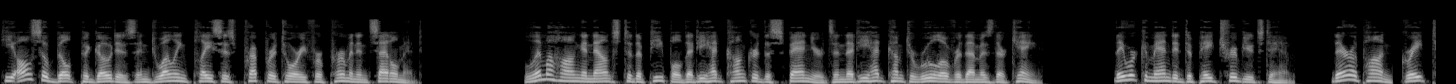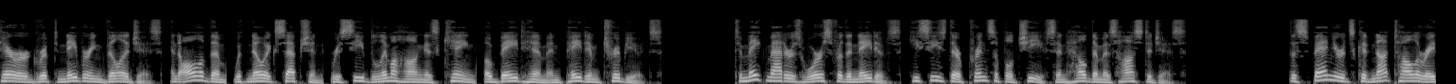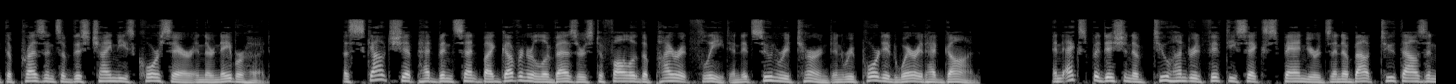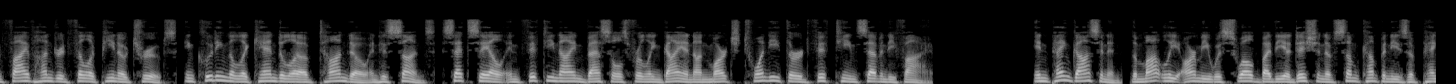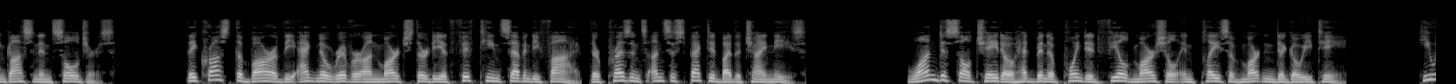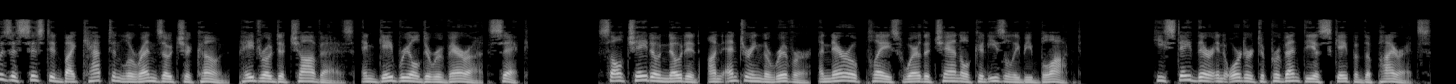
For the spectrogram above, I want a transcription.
He also built pagodas and dwelling places preparatory for permanent settlement. Limahong announced to the people that he had conquered the Spaniards and that he had come to rule over them as their king. They were commanded to pay tributes to him. Thereupon, great terror gripped neighboring villages, and all of them, with no exception, received Limahong as king, obeyed him and paid him tributes. To make matters worse for the natives, he seized their principal chiefs and held them as hostages. The Spaniards could not tolerate the presence of this Chinese corsair in their neighborhood. A scout ship had been sent by Governor Lavezares to follow the pirate fleet and it soon returned and reported where it had gone. An expedition of 256 Spaniards and about 2,500 Filipino troops, including the Lacandula of Tondo and his sons, set sail in 59 vessels for Lingayen on March 23, 1575. In Pangasinan, the motley army was swelled by the addition of some companies of Pangasinan soldiers. They crossed the bar of the Agno River on March 30, 1575, their presence unsuspected by the Chinese. Juan de Salcedo had been appointed field marshal in place of Martin de Goiti. He was assisted by Captain Lorenzo Chacon, Pedro de Chavez, and Gabriel de Rivera sick. Salcedo noted, on entering the river, a narrow place where the channel could easily be blocked. He stayed there in order to prevent the escape of the pirates.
